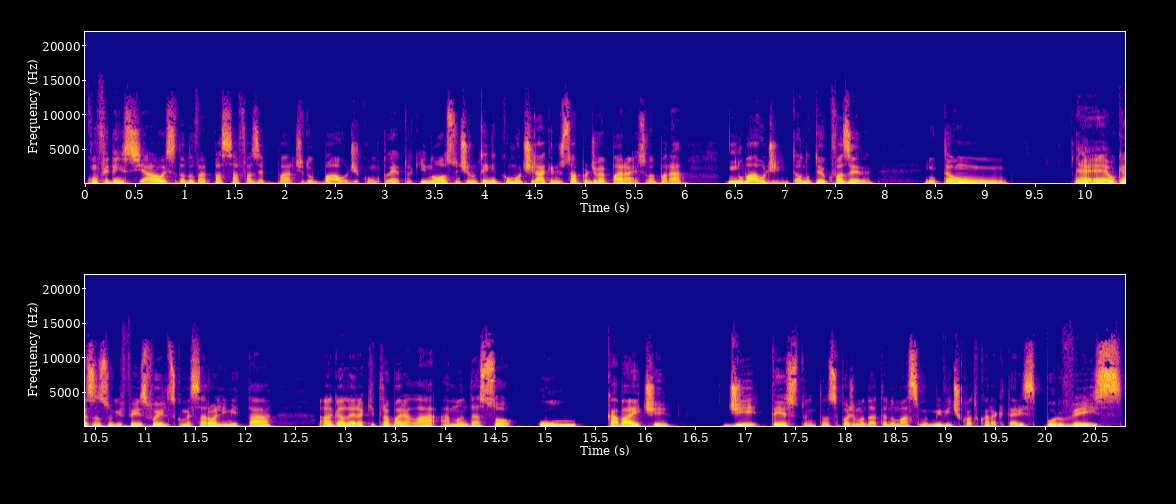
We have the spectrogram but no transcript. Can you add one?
confidencial, esse dado vai passar a fazer parte do balde completo aqui nosso, a gente não tem nem como tirar, que a gente sabe para onde vai parar, isso vai parar no balde, então não tem o que fazer, né? Então, é, é, o que a Samsung fez foi, eles começaram a limitar a galera que trabalha lá a mandar só um kbyte de texto. Então você pode mandar até no máximo 1024 caracteres por vez.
